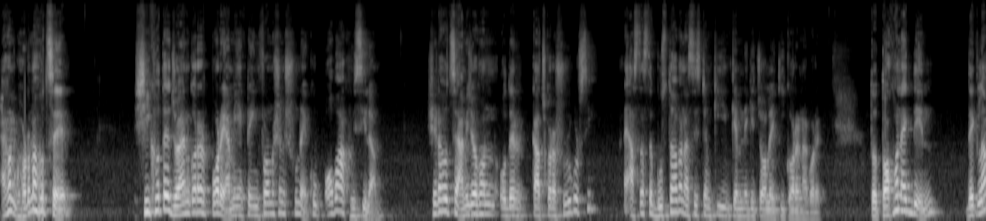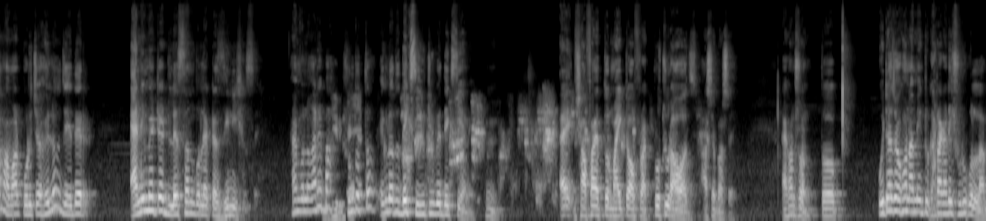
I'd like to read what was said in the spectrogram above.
এখন ঘটনা হচ্ছে শিখতে জয়েন করার পরে আমি একটা ইনফরমেশন শুনে খুব অবাক হয়েছিলাম সেটা হচ্ছে আমি যখন ওদের কাজ করা শুরু করছি মানে আস্তে আস্তে বুঝতে হবে না সিস্টেম কী কেমনে কি চলে কি করে না করে। তো তখন একদিন দেখলাম আমার পরিচয় হলো যে এদের অ্যানিমেটেড লেসন বলে একটা জিনিস আছে। আমি বললাম আরে বাহ সুন্দর তো। এগুলো তো দেখছি ইউটিউবে দেখছি আমি। হুম। এই সাফায়াত তোর মাইকটা অফ রাখ প্রচুর আওয়াজ আশেপাশে। এখন শোন তো ওইটা যখন আমি একটু ঘাটাঘাটি শুরু করলাম,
